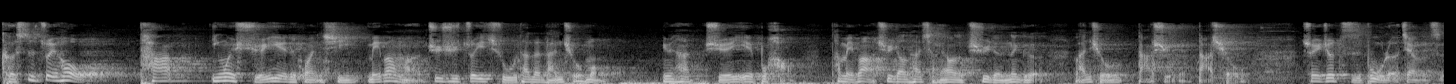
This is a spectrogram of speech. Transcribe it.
可是最后他因为学业的关系，没办法继续追逐他的篮球梦，因为他学业不好，他没办法去到他想要去的那个篮球大学打球，所以就止步了这样子。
